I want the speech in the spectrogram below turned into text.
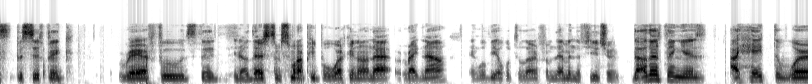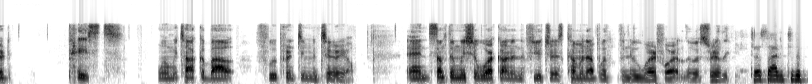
specific rare foods that you know there's some smart people working on that right now and we'll be able to learn from them in the future. The other thing is i hate the word pastes when we talk about food printing material. And something we should work on in the future is coming up with the new word for it Luis really. Just add it to the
